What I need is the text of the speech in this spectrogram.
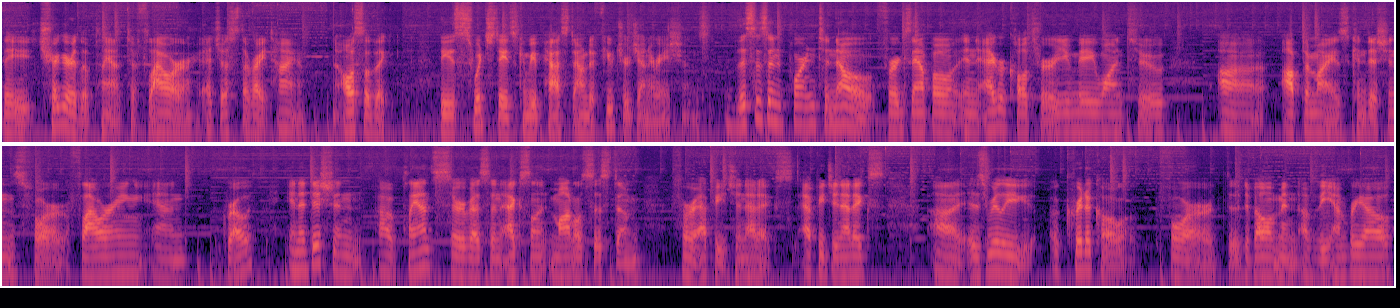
they trigger the plant to flower at just the right time. Also, the these switch states can be passed down to future generations. This is important to know. For example, in agriculture, you may want to uh, optimize conditions for flowering and growth. In addition, uh, plants serve as an excellent model system for epigenetics. Epigenetics uh, is really critical for the development of the embryo,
